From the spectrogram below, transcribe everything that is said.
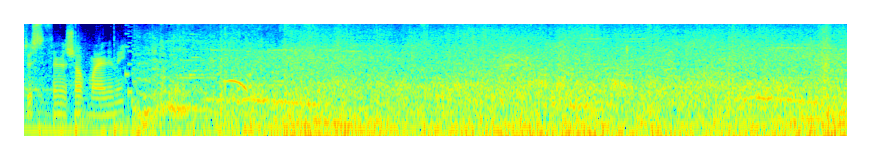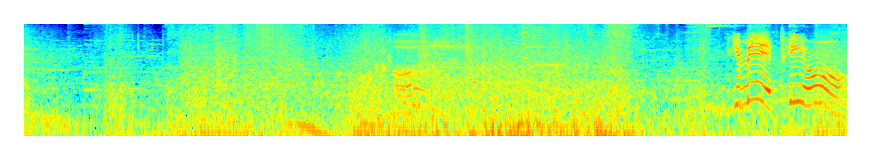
just to finish off my enemy. Give me a pee off.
